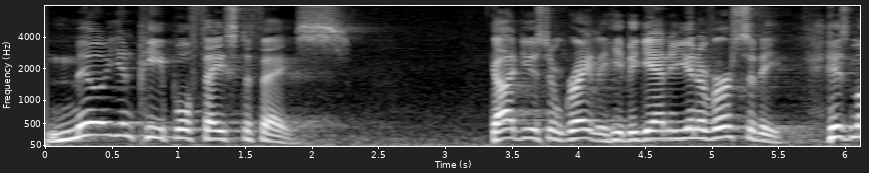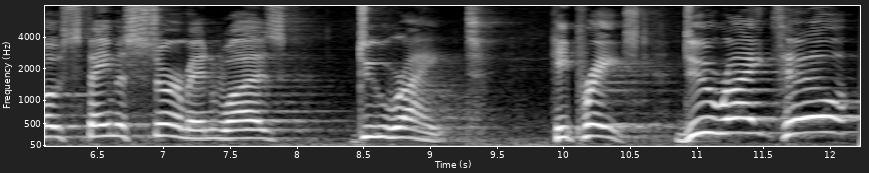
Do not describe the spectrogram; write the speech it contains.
million people face to face. God used him greatly. He began a university. His most famous sermon was Do Right. He preached, Do right till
